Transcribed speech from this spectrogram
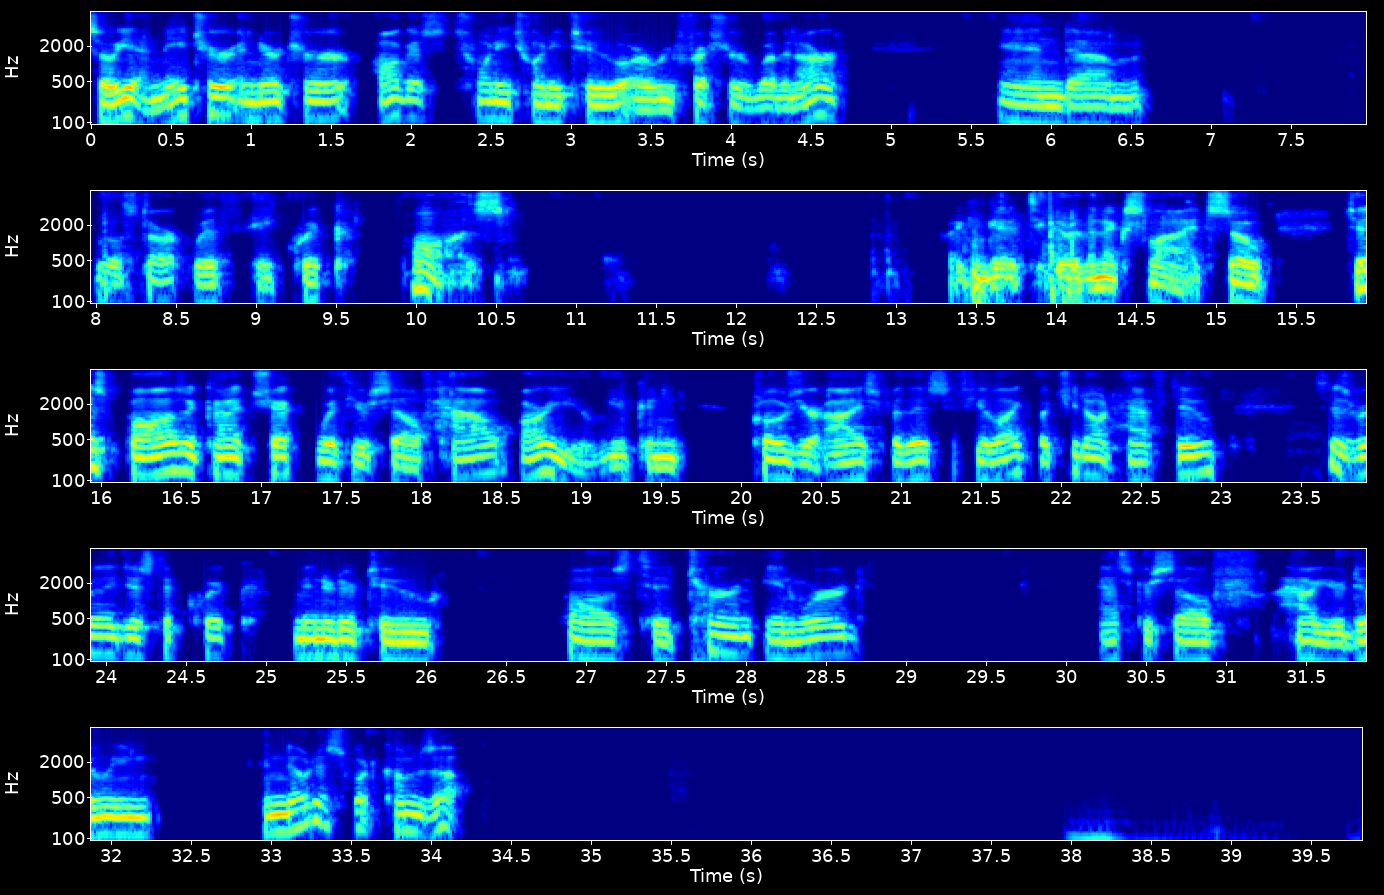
So yeah, Nature and Nurture, August 2022, our refresher webinar. And um, we'll start with a quick pause. If I can get it to go to the next slide. So just pause and kind of check with yourself. How are you? You can close your eyes for this if you like, but you don't have to. This is really just a quick minute or two pause to turn inward, ask yourself how you're doing, and notice what comes up.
